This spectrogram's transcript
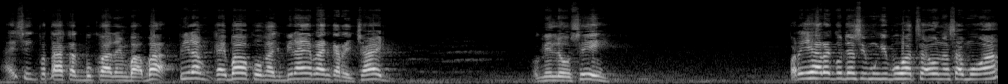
Ay, sig patakag buka na yung baba. Pila, kay ba ko nga, binayaran ka, Richard. Huwag ni Lucy. Parihara ko na si mong gibuhat sa una sa mua.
